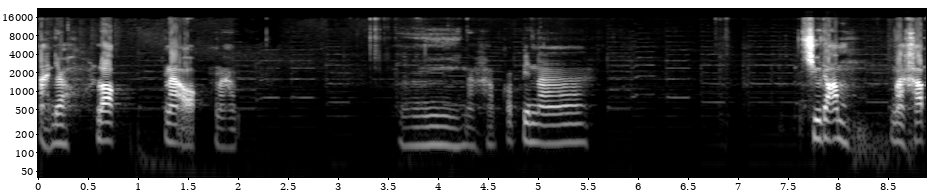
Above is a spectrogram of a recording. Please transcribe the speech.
อะเดี๋ยวลอกหน้าออกนะครับ นี่นะครับก็เป็นอ่าชิวดำนะครับ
